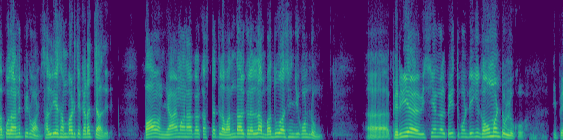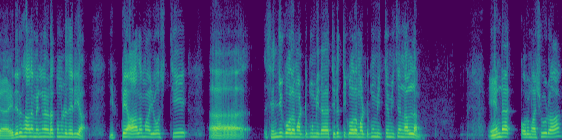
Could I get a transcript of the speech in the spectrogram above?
அப்போது அனுப்பிடுவான். சல்லியை சம்பாதிச்சு கிடைச்சாது. பாவம் நியாயமான ஆக்கள் கஷ்டத்தில் வந்தாக்கள் எல்லாம் பதுவாக செஞ்சு கொண்டும். பெரிய விஷயங்கள் பெய்த்து கொண்டீங்க கவர்மெண்ட் உள்ளுக்கும் இப்போ எதிர்காலம் என்ன நடக்கும்னு தெரியா? இப்போ ஆழமாக யோசித்து செஞ்சு கோர மட்டுக்கும் இதை திருத்தி கோர மட்டுக்கும் மிச்சம் மிச்சம் நல்ல ஏண்ட ஒரு மஷூரா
